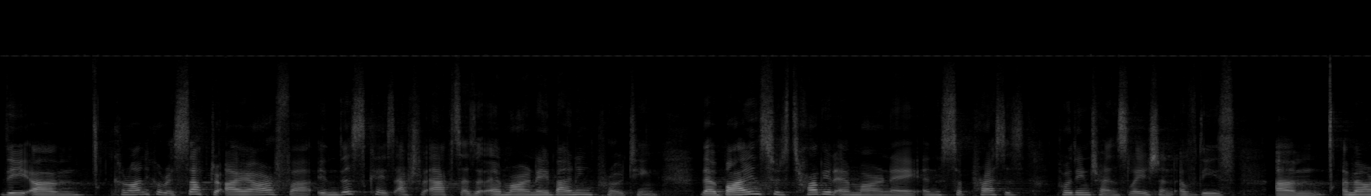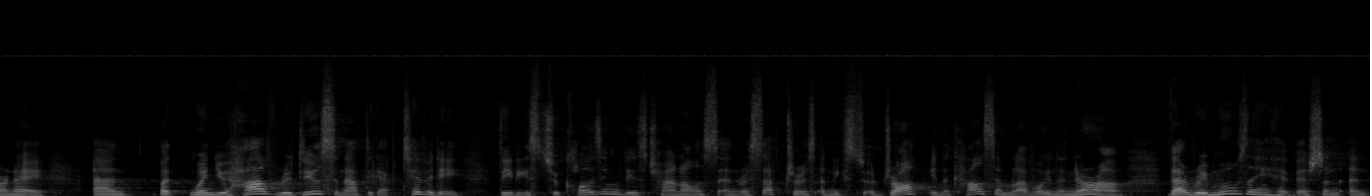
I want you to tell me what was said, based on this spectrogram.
the um, canonical receptor RAR-alpha, in this case, actually acts as an mRNA binding protein that binds to the target mRNA and suppresses protein translation of these um, mRNA. And, but when you have reduced synaptic activity, it leads to closing of these channels and receptors and leads to a drop in the calcium level in the neuron that removes the inhibition and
